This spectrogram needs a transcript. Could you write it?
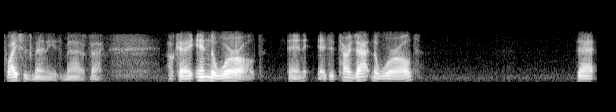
twice as many, as a matter of fact. Okay, in the world, and as it turns out in the world, that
